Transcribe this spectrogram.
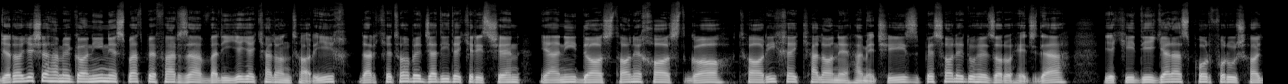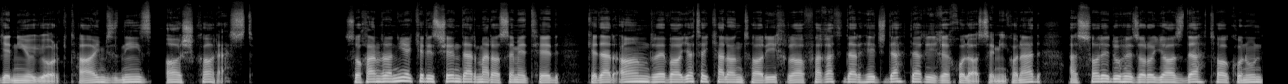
گرایش همگانی نسبت به فرض اولیه کلان تاریخ در کتاب جدید کریسچن یعنی داستان خاستگاه تاریخ کلان همه چیز به سال 2018 یکی دیگر از پرفروش های نیویورک تایمز نیز آشکار است. سخنرانی کریسچن در مراسم تد که در آن روایت کلان تاریخ را فقط در 18 دقیقه خلاصه می کند از سال 2011 تا کنون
